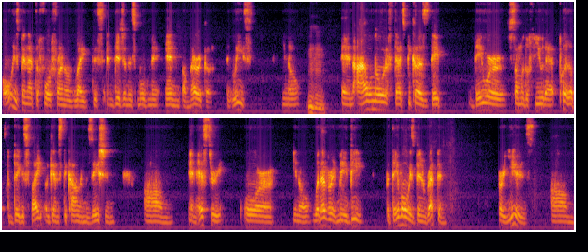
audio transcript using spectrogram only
always been at the forefront of like this indigenous movement in America, at least, you know. hmm And I don't know if that's because they they were some of the few that put up the biggest fight against the colonization um, in history, or you know whatever it may be. But they've always been repping for years. Um,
